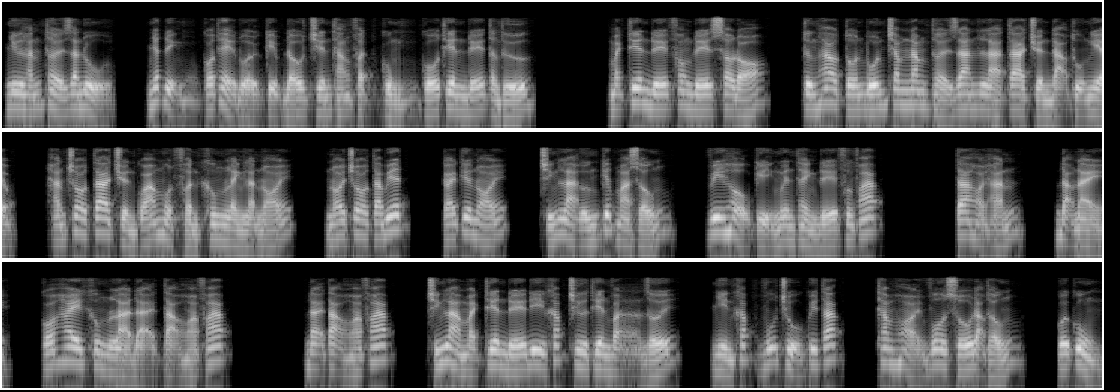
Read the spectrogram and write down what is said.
như hắn thời gian đủ, nhất định có thể đổi kịp đấu chiến thắng phật cùng cố thiên đế tầng thứ. Mạch thiên đế phong đế sau đó, từng hao tốn bốn trăm năm thời gian là ta truyền đạo thụ nghiệp, hắn cho ta truyền quá một phần không lành lặn nói nói cho ta biết, cái kia nói, chính là ứng kiếp mà sống, vi hậu kỷ nguyên thành đế phương pháp. Ta hỏi hắn, đạo này, có hay không là đại tạo hóa pháp? Đại tạo hóa pháp chính là mạch thiên đế đi khắp chư thiên vạn giới, nhìn khắp vũ trụ quy tắc, thăm hỏi vô số đạo thống, cuối cùng,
